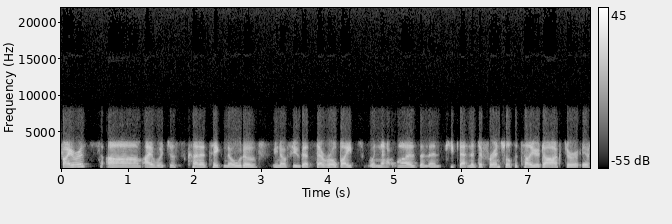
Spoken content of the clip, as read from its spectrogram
virus. Um, I would just kind of take note of, you know, if you got several bites when that was, and then keep that in a differential to tell your doctor if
